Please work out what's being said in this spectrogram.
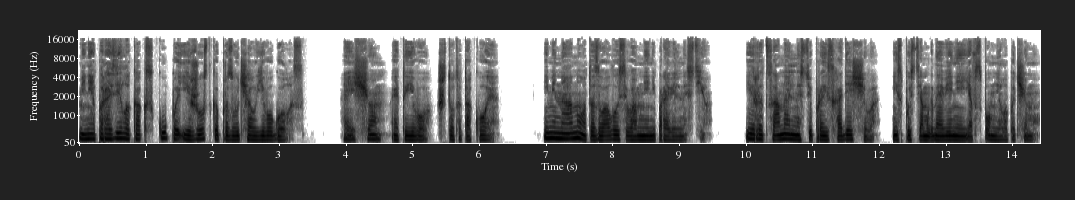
Меня поразило, как скупо и жестко прозвучал его голос. А еще это его что-то такое. Именно оно отозвалось во мне неправильностью, иррациональностью происходящего, и спустя мгновение я вспомнила почему.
